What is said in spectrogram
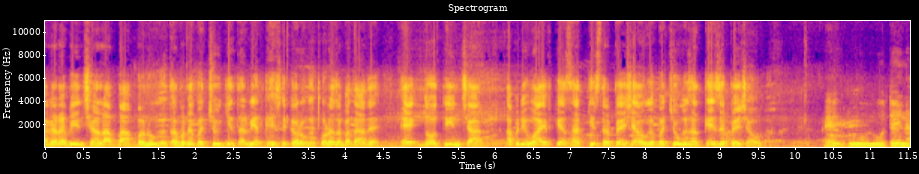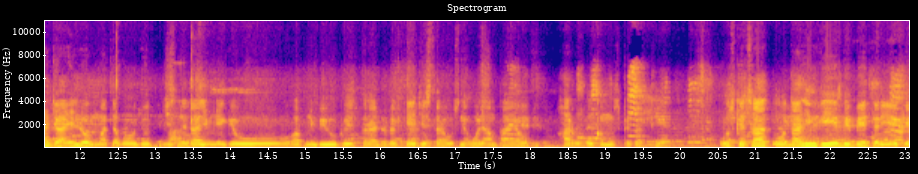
अगर अभी इंशाल्लाह बाप बनोगे तो अपने बच्चों की तरबियत कैसे करोगे? थोड़ा सा बता दे। एक, दो, तीन, चार। अपनी वाइफ के साथ किस तरह पेश आओगे? बच्चों के साथ कैसे पेश आओगे? एक तो होते हैं ना जाहिल लोग मतलब वो जो जिसने तालीम नहीं की वो अपनी बीवी को इस तरह रखती है जिस तरह उसने गुलाम पाया हो हर हुक्म उस पर करती है। उसके साथ वो तालीम की भी बेहतरी है कि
